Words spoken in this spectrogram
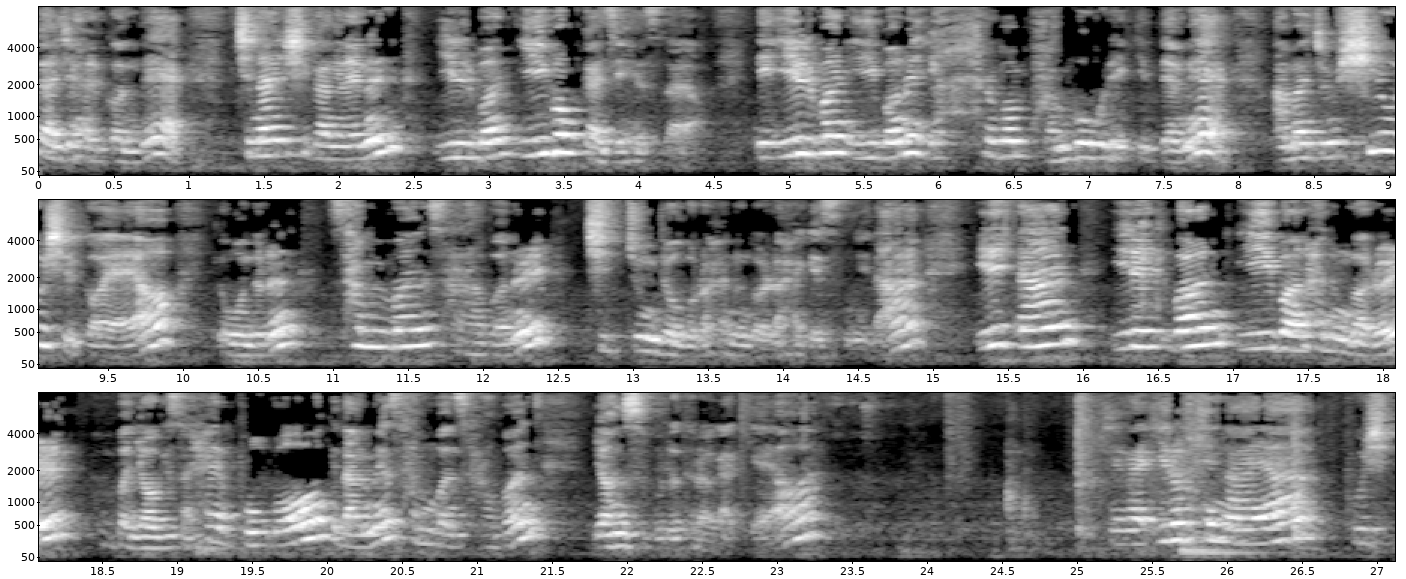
4번까지 할 건데 지난 시간에는 1번, 2번까지 했어요. 근데 1번, 2번은 여러 번 반복을 했기 때문에 아마 좀 쉬우실 거예요. 오늘은 3번, 4번을 집중적으로 하는 걸로 하겠습니다. 일단 1번, 2번 하는 거를 한번 여기서 해보고 그 다음에 3번, 4번 연습으로 들어갈게요. 제가 이렇게 놔야 보시,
